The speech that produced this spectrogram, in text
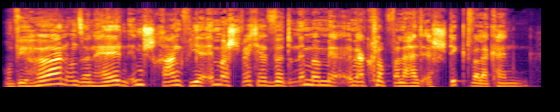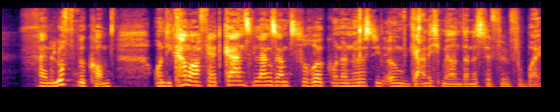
und wir hören unseren Helden im Schrank, wie er immer schwächer wird und immer mehr, immer klopft, weil er halt erstickt, weil er kein, keine Luft bekommt. Und die Kamera fährt ganz langsam zurück und dann hörst du ihn irgendwie gar nicht mehr und dann ist der Film vorbei.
